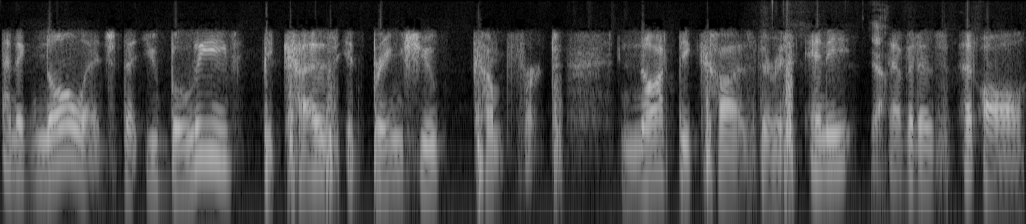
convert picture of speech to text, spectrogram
and acknowledge that you believe because it brings you comfort, not because there is any Yeah. evidence at all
